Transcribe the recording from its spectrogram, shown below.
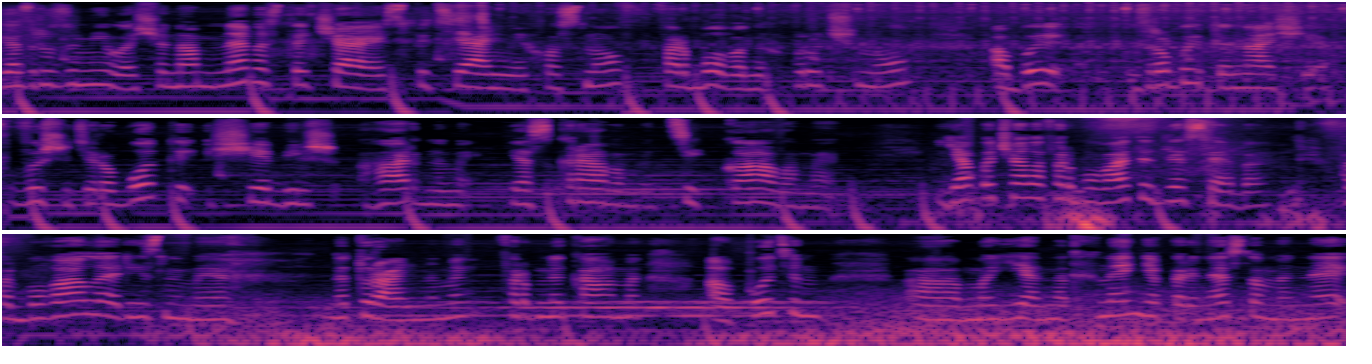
я зрозуміла, що нам не вистачає спеціальних основ, фарбованих вручну, аби зробити наші вишиті роботи ще більш гарними, яскравими, цікавими. Я почала фарбувати для себе, фарбувала різними натуральними фарбниками, а потім е, моє натхнення перенесло мене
